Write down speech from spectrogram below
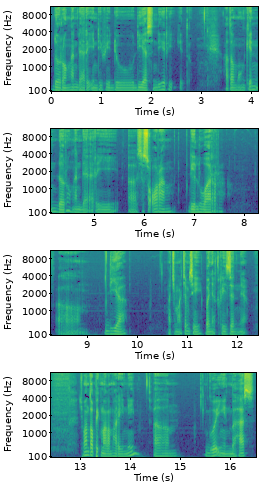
dorongan dari individu dia sendiri gitu, atau mungkin dorongan dari uh, seseorang di luar dia. Macam-macam sih banyak reasonnya cuman topik malam hari ini um, gue ingin bahas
